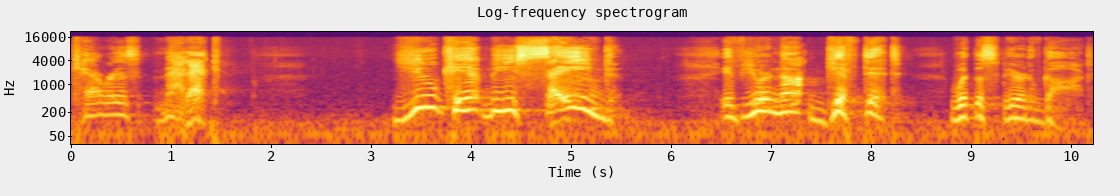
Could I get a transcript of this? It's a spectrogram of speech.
charismatic. You can't be saved if you're not gifted with the Spirit of God.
